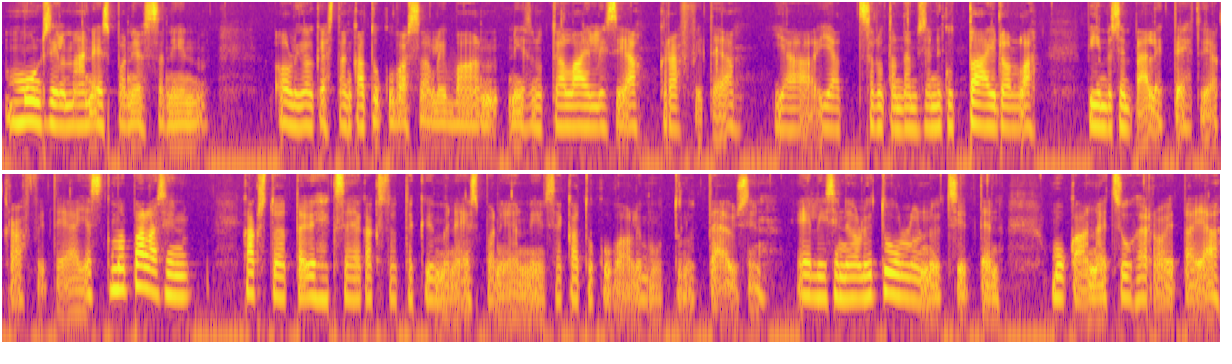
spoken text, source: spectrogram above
mun silmään Espanjassa niin oli oikeastaan katukuvassa oli vaan niin sanottuja laillisia graffiteja ja, ja sanotaan tämmöisiä niin kuin taidolla viimeisen päälle tehtyjä graffiteja. Ja sitten kun mä palasin 2009 ja 2010 Espanjaan, niin se katukuva oli muuttunut täysin. Eli sinne oli tullut nyt sitten mukaan näitä suheroita ja,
